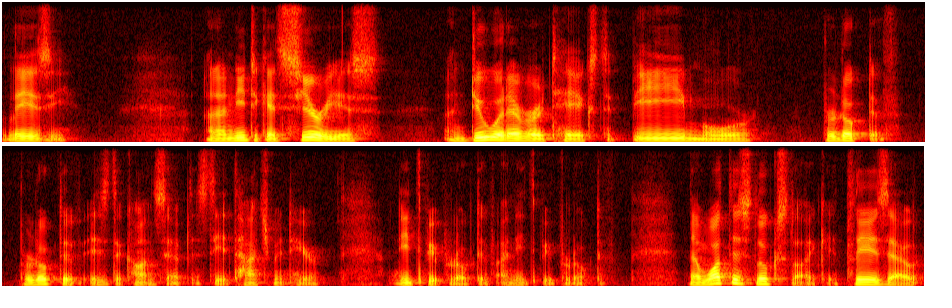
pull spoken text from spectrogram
lazy. And I need to get serious and do whatever it takes to be more productive. Productive is the concept, it's the attachment here. I need to be productive, I need to be productive. Now, what this looks like, it plays out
